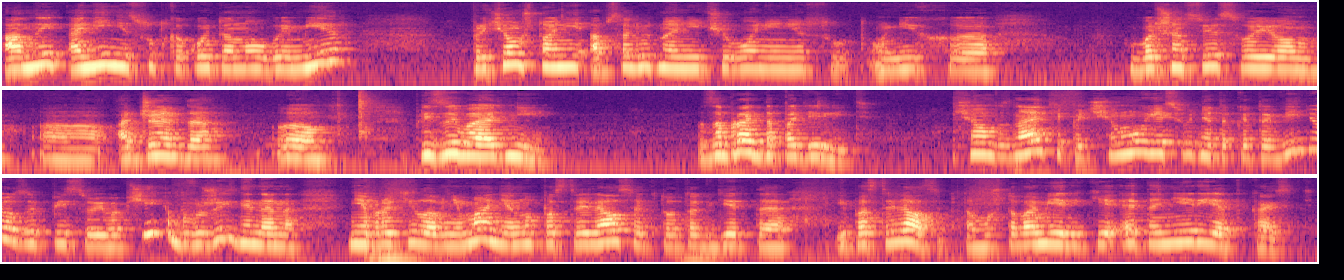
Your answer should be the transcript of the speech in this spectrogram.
они, они несут какой-то новый мир, причем, что они абсолютно ничего не несут. У них э, в большинстве своем э, адженда, э, призывы одни. Забрать да поделить. Причем, вы знаете, почему я сегодня так это видео записываю? И вообще я бы в жизни, наверное, не обратила внимания, ну, пострелялся кто-то где-то и пострелялся, потому что в Америке это не редкость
